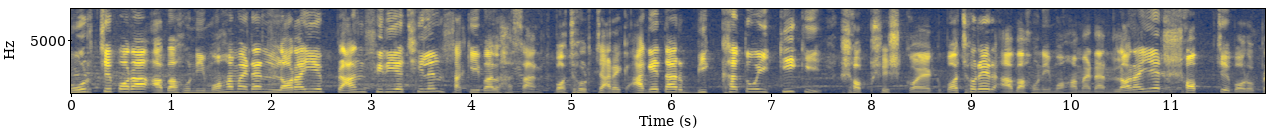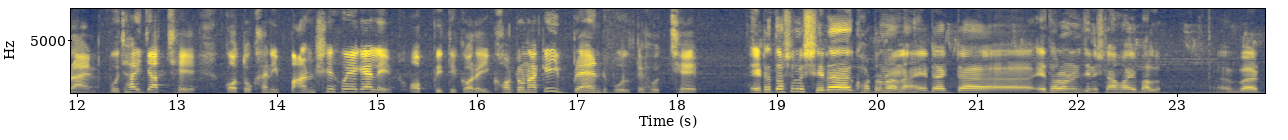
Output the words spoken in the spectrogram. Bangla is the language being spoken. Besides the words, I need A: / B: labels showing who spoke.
A: মোর্চে পড়া আবাহনী মোহামেডান লড়াইয়ে প্রাণ ফিরিয়েছিলেন সাকিব আল হাসান। বছর চারেক আগে তার বিখ্যাত ওই কি কি? সবশেষ কয়েক বছরের আবাহনী মোহামেডান লড়াইয়ের সবচেয়ে বড় ব্র্যান্ড। বোঝাই যাচ্ছে, কতখানি পানসে হয়ে গেলে অপ্রীতিকর এই ঘটনাকেই ব্র্যান্ড বলতে হচ্ছে।
B: এটা তো আসলে সেরা ঘটনা না, এটা একটা, এ ধরনের জিনিস না হয় ভালো। বাট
